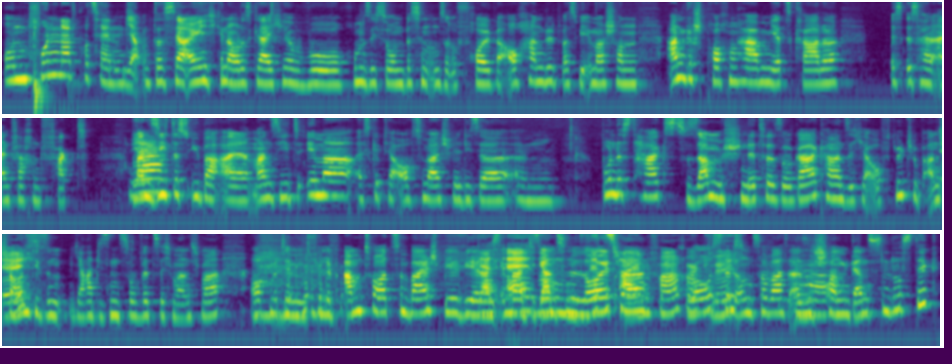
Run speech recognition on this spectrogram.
Und 100 Prozent. Ja, und das ist ja eigentlich genau das Gleiche, worum sich so ein bisschen unsere Folge auch handelt, was wir immer schon angesprochen haben jetzt gerade es ist halt einfach ein Fakt. Man ja. sieht es überall. Man sieht immer, es gibt ja auch zum Beispiel diese ähm, Bundestagszusammenschnitte sogar, kann man sich ja auf YouTube anschauen. Die sind, ja, die sind so witzig manchmal. Auch mit dem Philipp Amthor zum Beispiel, wie er dann immer die so ganzen Leute einfach, roastet wirklich. und sowas. Also Ja. Mhm. schon ganz lustig.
